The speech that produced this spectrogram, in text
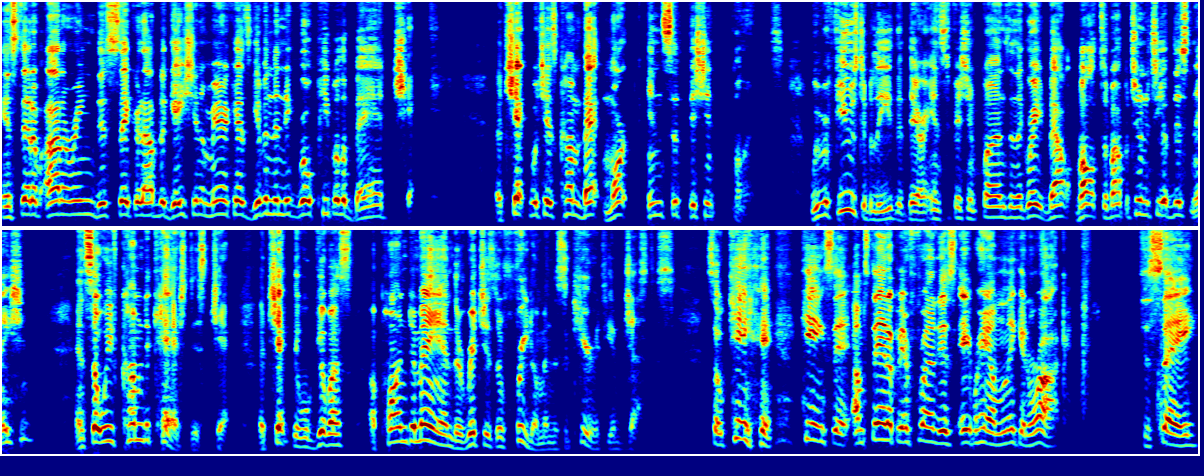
Instead of honoring this sacred obligation, America has given the Negro people a bad check, a check which has come back marked insufficient funds. We refuse to believe that there are insufficient funds in the great vaults of opportunity of this nation. And so we've come to cash this check, a check that will give us, upon demand, the riches of freedom and the security of justice. So King, King said, I'm standing up in front of this Abraham Lincoln rock to say,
